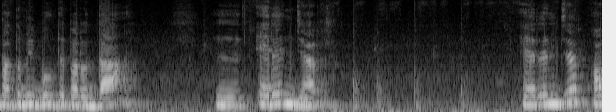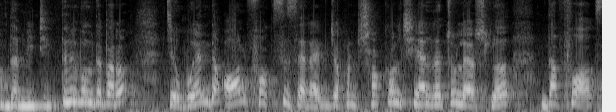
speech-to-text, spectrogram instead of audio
বা তুমি বলতে পারো the arranger arranger of the meeting. তুমি বলতে পারো যে when the all foxes arrive যখন সকল শিয়ালরা চলে আসলো দ্য ফক্স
